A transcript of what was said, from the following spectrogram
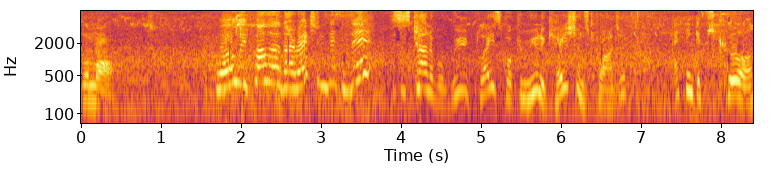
Yeah, it's the mall. Well, we follow the directions. This is it. This is kind of a weird place for a communications project. I think it's cool.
